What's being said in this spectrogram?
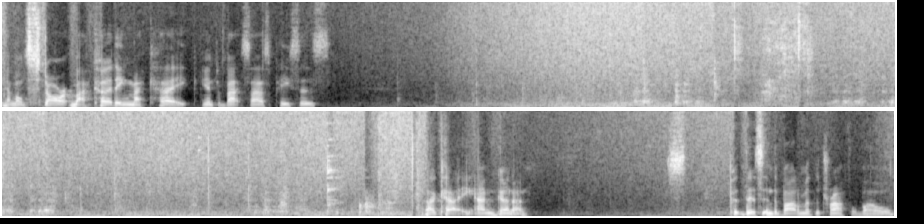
I'm going to start by cutting my cake into bite-sized pieces. Okay, I'm going to put this in the bottom of the trifle bowl.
